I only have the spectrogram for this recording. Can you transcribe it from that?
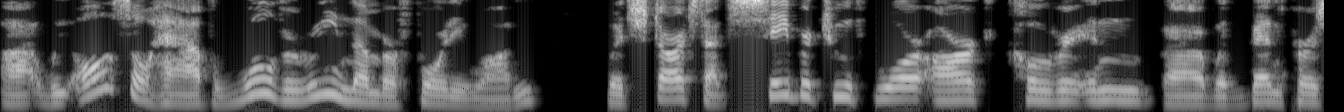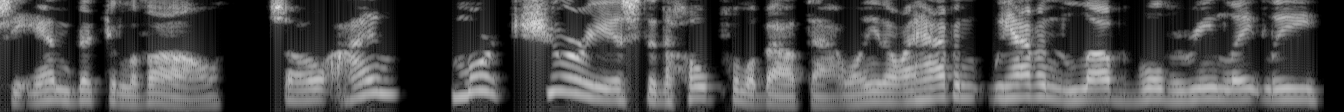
Uh, we also have Wolverine number 41, which starts that Sabretooth War arc co-written uh, with Ben Percy and Victor LaValle. So I'm more curious than hopeful about that one. You know, I haven't, we haven't loved Wolverine lately.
